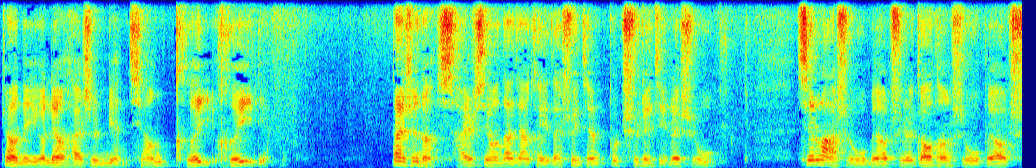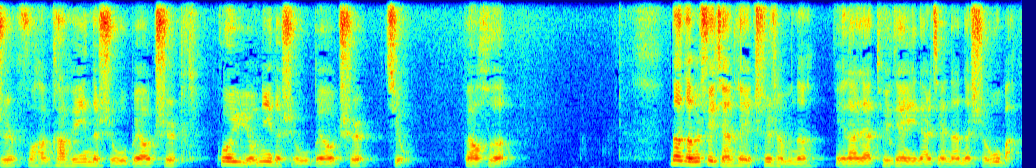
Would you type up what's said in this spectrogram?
这样的一个量还是勉强可以喝一点的。但是呢，还是希望大家可以在睡前不吃这几类食物：辛辣食物不要吃，高糖食物不要吃，富含咖啡因的食物不要吃，过于油腻的食物不要吃，酒不要喝。那咱们睡前可以吃什么呢？给大家推荐一点简单的食物吧。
